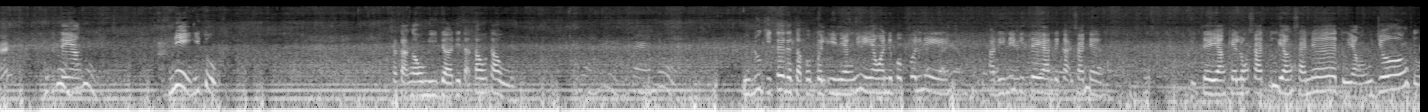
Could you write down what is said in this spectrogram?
Eh? Kita yang ni itu cakap dengan Umida dia tak tahu-tahu. Dulu kita dekat Purple Inn yang ni, yang warna purple ni. Hari ni kita yang dekat sana. Kita yang kelong satu yang sana, tu yang ujung tu.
